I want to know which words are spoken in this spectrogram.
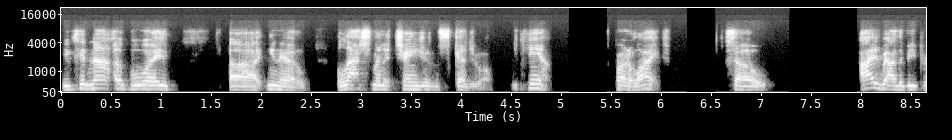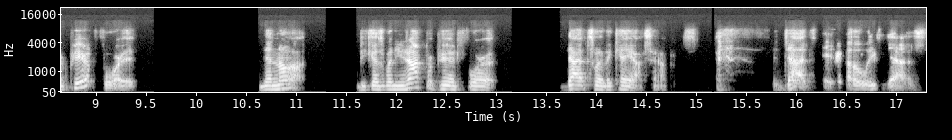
You cannot avoid, uh, you know, a last minute change in the schedule. You can't. It's part of life. So I'd rather be prepared for it than not. Because when you're not prepared for it, that's when the chaos happens. it does. It always does.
